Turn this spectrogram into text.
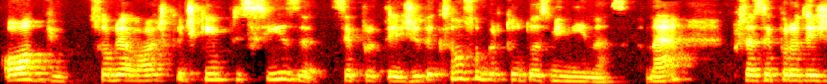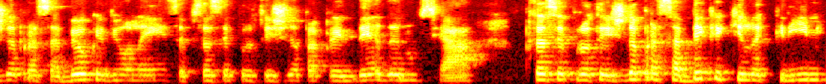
óbvio, sobre a lógica de quem precisa ser protegida, que são sobretudo as meninas, né? Precisa ser protegida para saber o que é violência, precisa ser protegida para aprender a denunciar, precisa ser protegida para saber que aquilo é crime,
